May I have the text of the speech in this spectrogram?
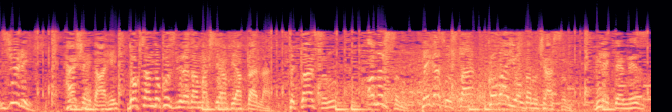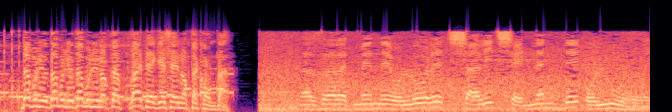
Zürich. Her şey dahil 99 liradan başlayan fiyatlarla. Tıklarsın, alırsın. Pegasus'la kolay yoldan uçarsın. Biletleriniz www.flypgs.com'da. Nazaret mene olure çalit şenende olure.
